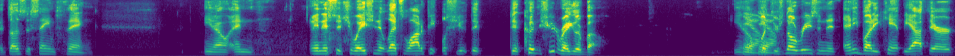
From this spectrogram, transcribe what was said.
It does the same thing. You know, and in this situation, it lets a lot of people shoot that, that couldn't shoot a regular bow. You know, Yeah. but Yeah. there's no reason that anybody can't be out there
